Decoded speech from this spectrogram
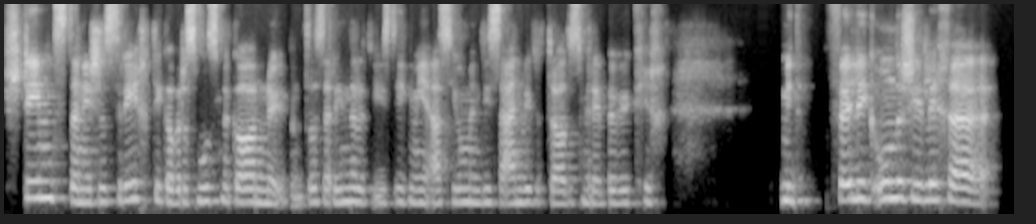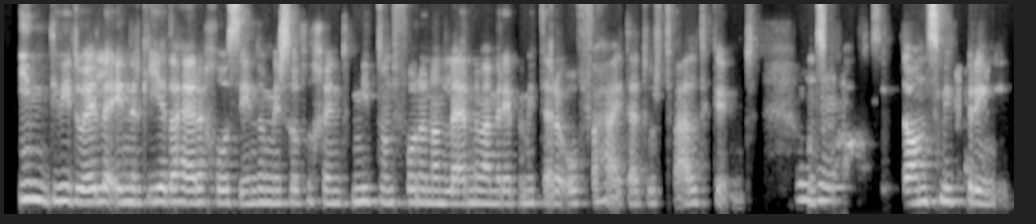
stimmt es, dann ist es richtig, aber das muss man gar nicht. Und das erinnert uns irgendwie als Human Design wieder daran, dass wir eben wirklich mit völlig unterschiedlichen individuellen Energien dahergekommen sind und wir so viel können mit und voneinander lernen, wenn wir eben mit dieser Offenheit auch durch die Welt gehen. Mhm. Und so Akzeptanz mitbringen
